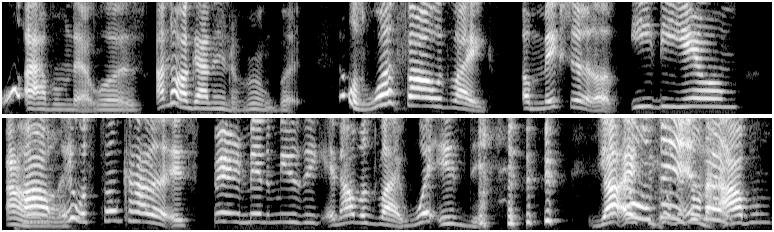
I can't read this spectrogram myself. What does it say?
what album that was? I know I got it in the room, but it was one song with like a mixture of EDM, pop. Know. It was some kind of experimental music, and I was like, "What is this?" Y'all actually put this on the like, album?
